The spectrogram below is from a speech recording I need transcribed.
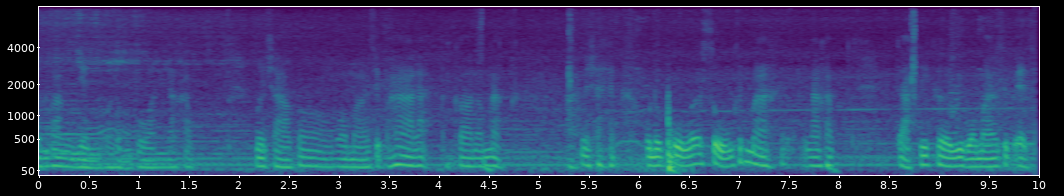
ค่อนข้างเย็นพอสมควรนะครับ เมื่อเช้าก็ประมาณ 15 ละก็น้ำหนักไม่ใช่อุณหภูมิก็สูงขึ้นมานะครับ จากที่เคยอยู่ประมาณ 11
